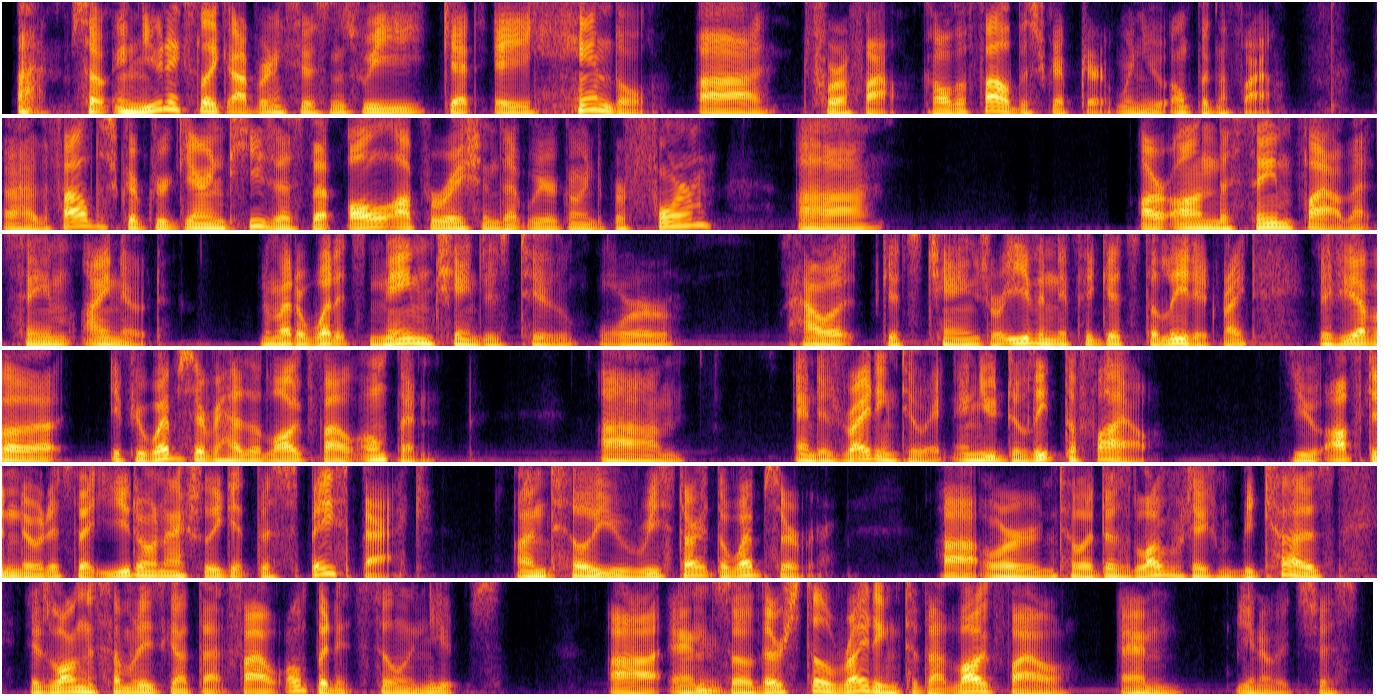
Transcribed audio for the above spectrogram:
Ah, so in Unix-like operating systems, we get a handle uh, for a file called a file descriptor when you open the file. Uh, the file descriptor guarantees us that all operations that we are going to perform uh, are on the same file, that same inode, no matter what its name changes to or how it gets changed, or even if it gets deleted. Right? If you have a if your web server has a log file open um, and is writing to it, and you delete the file, you often notice that you don't actually get the space back until you restart the web server uh, or until it does log rotation because as long as somebody's got that file open, it's still in use. Uh, and Hmm. so they're still writing to that log file and, you know, it's just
